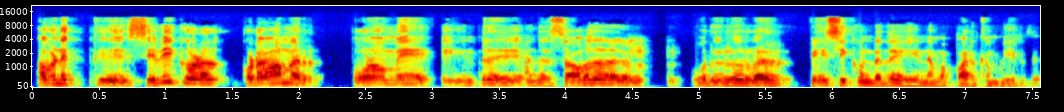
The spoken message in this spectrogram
அவனுக்கு செவி கொட கொடாமற் போனோமே என்று அந்த சகோதரர்கள் ஒருவர் ஒருவர் பேசிக்கொண்டதை நம்ம பார்க்க முடியுது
